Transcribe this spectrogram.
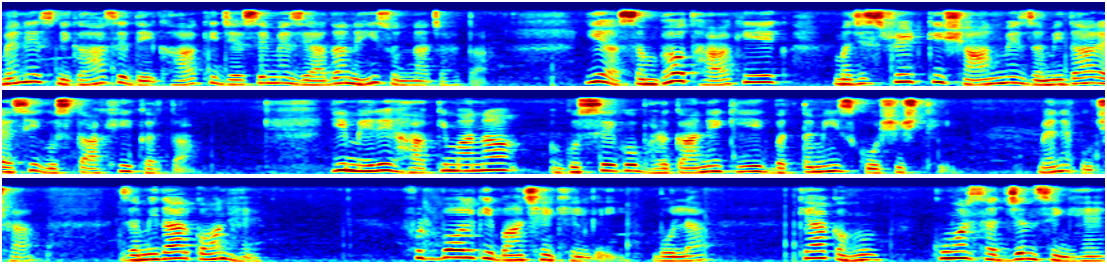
میں نے اس نگاہ سے دیکھا کہ جیسے میں زیادہ نہیں سننا چاہتا۔ یہ اسمبھو تھا کہ ایک مجسٹریٹ کی شان میں زمیندار ایسی گستاخی کرتا۔ یہ میرے حاکمانہ غصے کو بھڑکانے کی ایک بدتمیز کوشش تھی۔ میں نے پوچھا، زمیندار کون ہے؟ فٹ بال کی بانچیں کھل گئی۔ بولا، کیا کہوں؟ کنور سجن سنگھ ہیں۔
